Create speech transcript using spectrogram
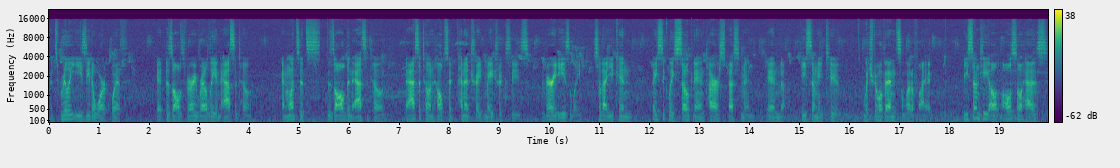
It's really easy to work with. It dissolves very readily in acetone. And once it's dissolved in acetone, the acetone helps it penetrate matrices very easily so that you can basically soak the entire specimen in B72, which will then solidify it. B70 also has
